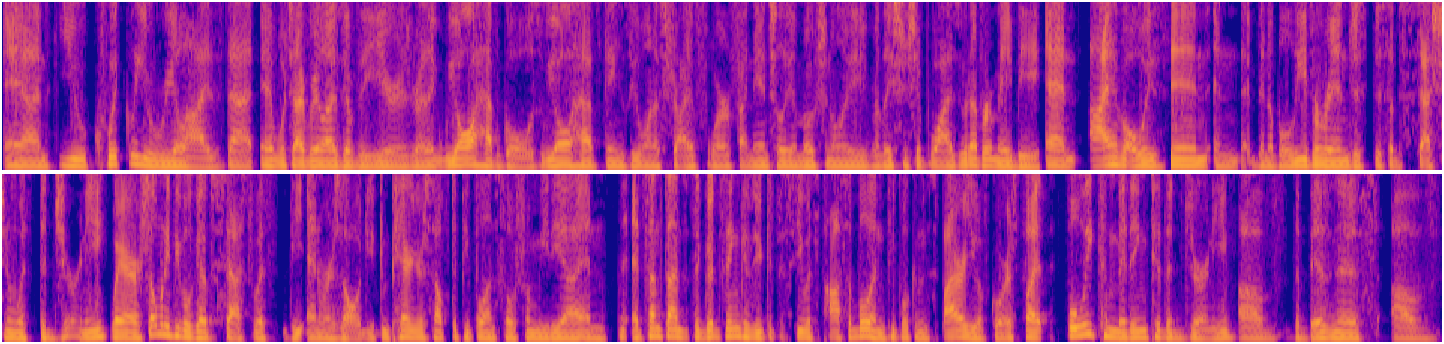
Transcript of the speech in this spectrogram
and you quickly realize that, and which I've realized over the years, right? Like we all have goals. We all have things we want to strive for financially, emotionally, relationship wise, whatever it may be. And I have always been and been a believer in just this obsession with the journey where so many people get obsessed with the end result. You compare yourself to people on social media and, and sometimes it's a good thing because you get to see what's possible and people can inspire you, of course. But but fully committing to the journey of the business of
